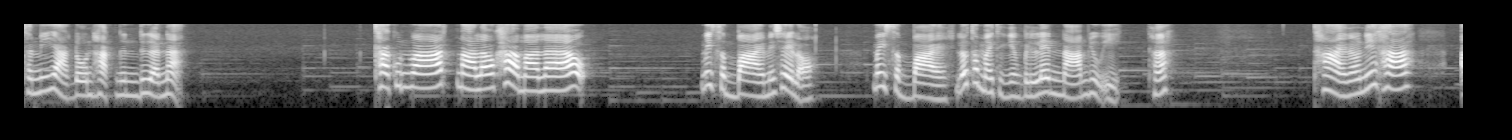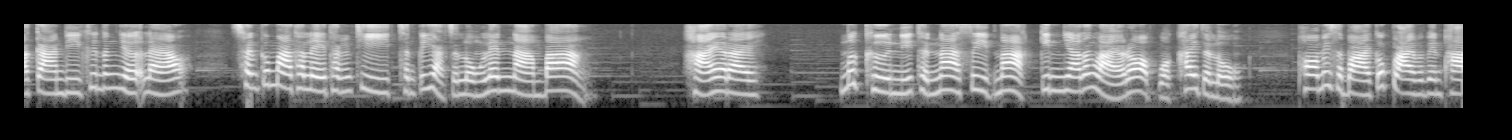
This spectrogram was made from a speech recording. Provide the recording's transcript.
ฉันไม่อยากโดนหักเงินเดือนน่ะ ค่ะคุณวัดมาแล้วค่ะมาแล้ว ไม่สบายไม่ใช่เหรอ ไม่สบายแล้วทำไมถึงยังไปเล่นน้ำอยู่อีกฮะถ่ายแล้วนี่คะอาการดีขึ้นตั้งเยอะแล้ว ฉันก็มาทะเลทั้งที ฉันก็อยากจะลงเล่นน้ำบ้าง หายอะไร เมื่อคืนนี้เธอหน้าซีดมาก กินยาตั้งหลายรอบกว่าไข้จะลง พอไม่สบายก็กลายมาเป็นภา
